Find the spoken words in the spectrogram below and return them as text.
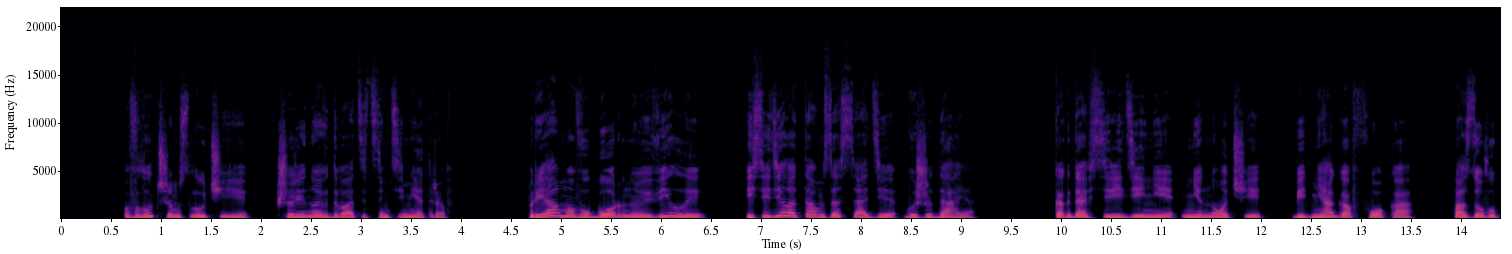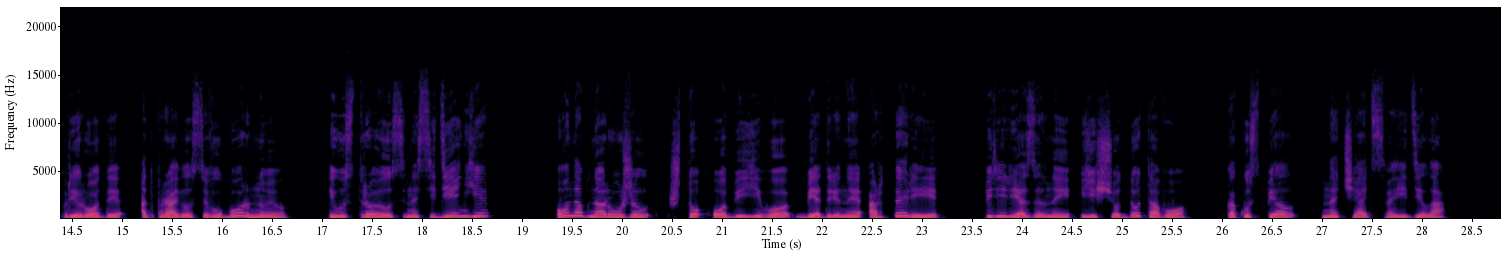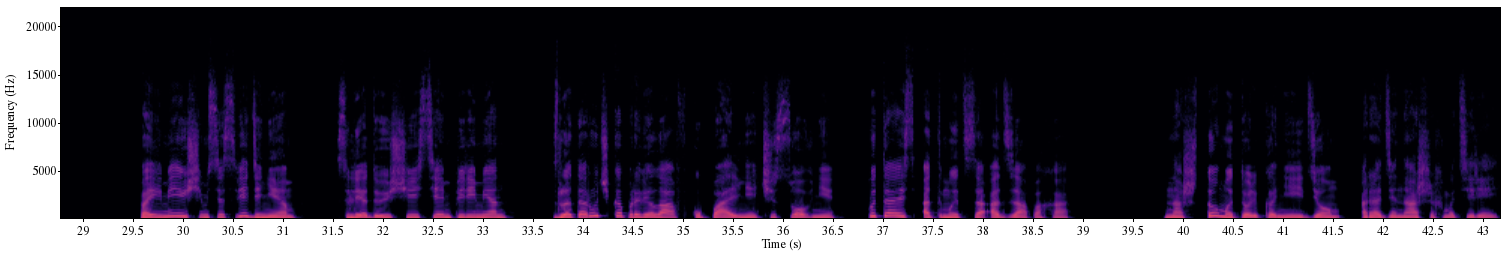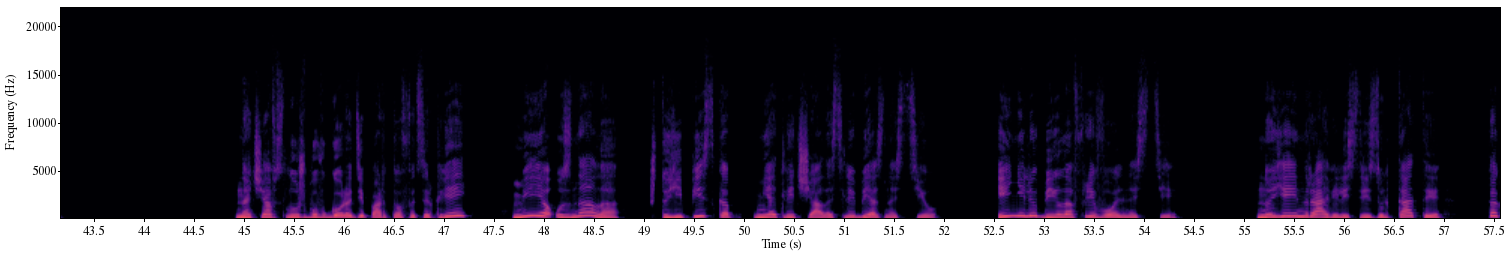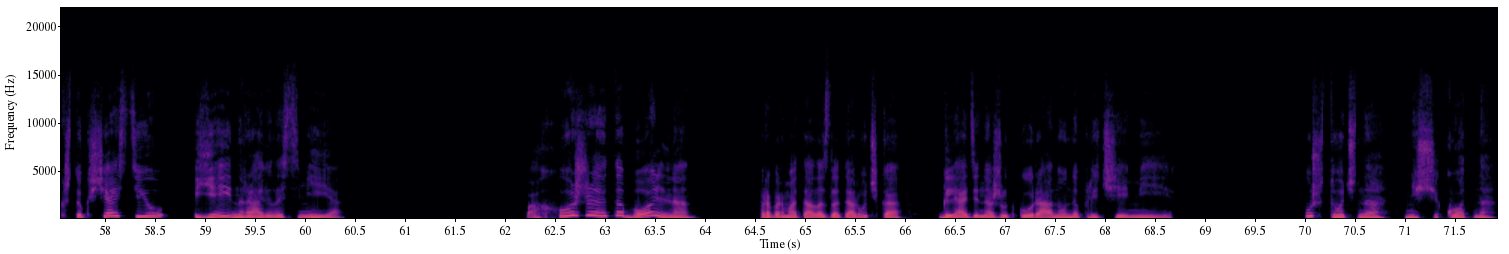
в лучшем случае шириной в 20 сантиметров, прямо в уборную виллы и сидела там в засаде, выжидая. Когда в середине не ночи бедняга Фока по зову природы отправился в уборную и устроился на сиденье, он обнаружил, что обе его бедренные артерии перерезаны еще до того, как успел начать свои дела. По имеющимся сведениям, следующие семь перемен Златоручка провела в купальне часовни, пытаясь отмыться от запаха. На что мы только не идем ради наших матерей. Начав службу в городе портов и церквей, Мия узнала, что епископ не отличалась любезностью и не любила фривольности. Но ей нравились результаты, так что, к счастью, ей нравилась Мия. «Похоже, это больно», — пробормотала Златоручка, глядя на жуткую рану на плече Мии. «Уж точно не щекотно».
